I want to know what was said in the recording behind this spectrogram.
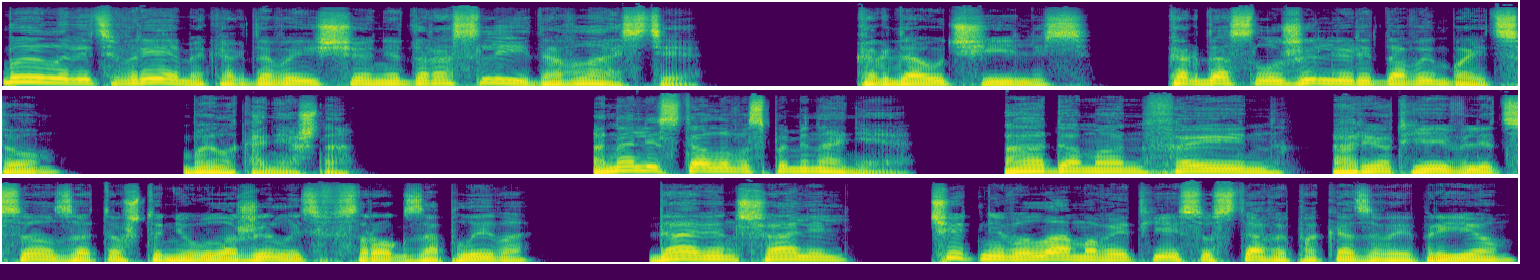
«Было ведь время, когда вы еще не доросли до власти, когда учились, когда служили рядовым бойцом. Было, конечно». Она листала воспоминания. Адаман Фейн орет ей в лицо за то, что не уложилась в срок заплыва. Давин Шалель чуть не выламывает ей суставы, показывая прием.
